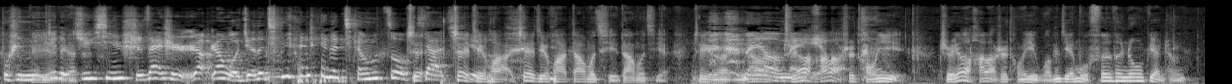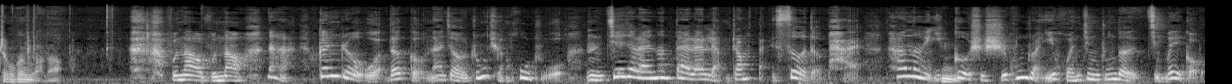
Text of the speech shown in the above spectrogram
不是你这个居心，实在是让让我觉得今天这个节目做不下去。这句话，这句话当不起，当不起。这个没有，只要韩老师同意，只要韩老师同意，我们节目分分钟变成征婚广告。不闹不闹，那跟着我的狗，那叫忠犬护主。嗯，接下来呢，带来两张白色的牌。它呢，一个是时空转移环境中的警卫狗，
